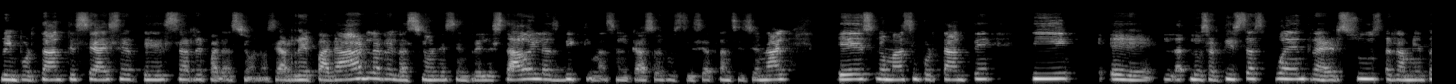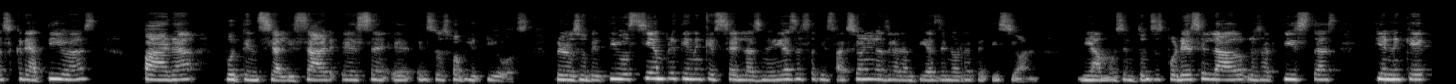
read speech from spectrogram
lo importante sea esa, esa reparación, o sea, reparar las relaciones entre el Estado y las víctimas en el caso de justicia transicional es lo más importante y eh, los artistas pueden traer sus herramientas creativas para potencializar e, esos objetivos. Pero los objetivos siempre tienen que ser las medidas de satisfacción y las garantías de no repetición, digamos. Entonces, por ese lado, los artistas tienen que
